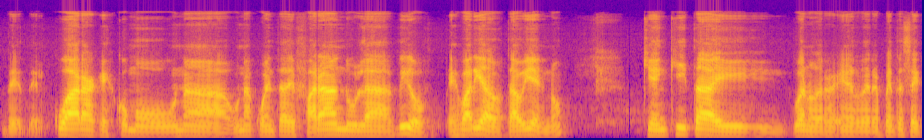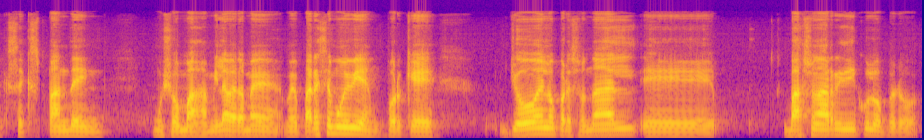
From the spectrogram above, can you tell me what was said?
del Cuara, que es como una, cuenta de farándula. Digo, es variado, está bien, ¿no? Quien quita y, bueno, de, repente se, expanden mucho más. A mí la verdad me, parece muy bien, porque yo en lo personal eh, va a sonar ridículo, pero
